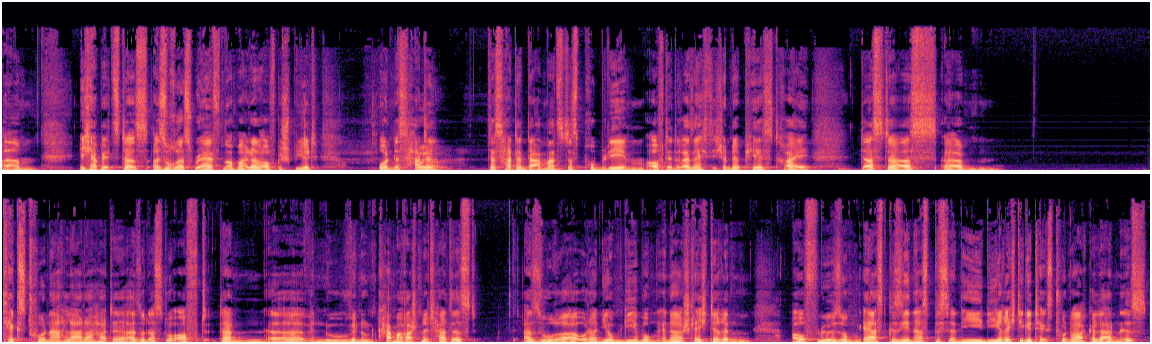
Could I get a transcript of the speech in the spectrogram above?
Ähm, ich habe jetzt das Azuras Wrath nochmal darauf gespielt und das hatte, oh ja das hatte damals das Problem auf der 360 und der PS3, dass das ähm, Texturnachlader hatte, also dass du oft dann, äh, wenn du, wenn du einen Kameraschnitt hattest, Asura oder die Umgebung in einer schlechteren Auflösung erst gesehen hast, bis dann die, die richtige Textur nachgeladen ist.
